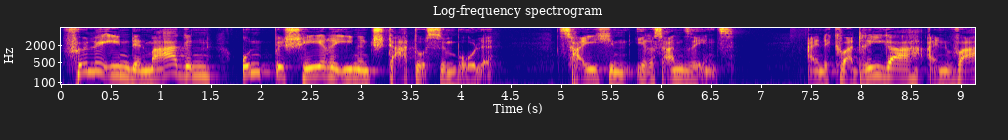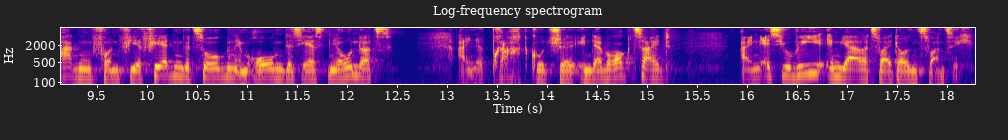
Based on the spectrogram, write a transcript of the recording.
Fülle ihnen den Magen und beschere ihnen Statussymbole, Zeichen ihres Ansehens. Eine Quadriga, ein Wagen von vier Pferden gezogen im Rom des ersten Jahrhunderts, eine Prachtkutsche in der Barockzeit, ein SUV im Jahre 2020.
